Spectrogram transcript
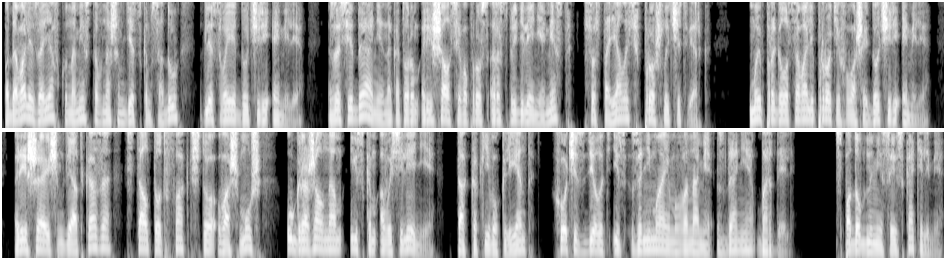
подавали заявку на место в нашем детском саду для своей дочери Эмили. Заседание, на котором решался вопрос распределения мест, состоялось в прошлый четверг. Мы проголосовали против вашей дочери Эмили. Решающим для отказа стал тот факт, что ваш муж угрожал нам иском о выселении, так как его клиент хочет сделать из занимаемого нами здания бордель. С подобными соискателями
